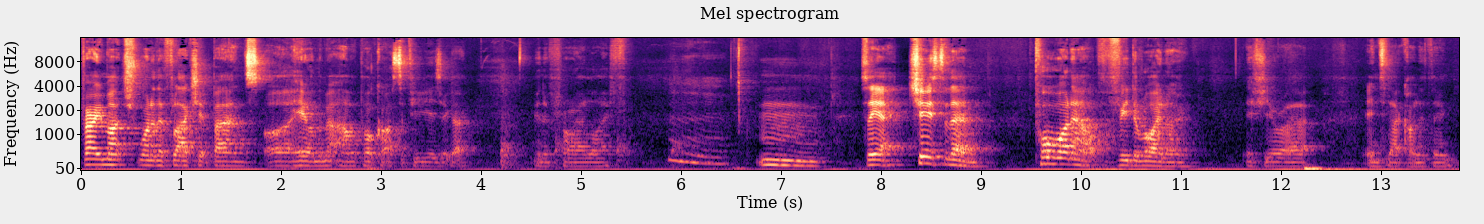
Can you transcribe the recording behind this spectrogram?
Very much one of the flagship bands uh, here on the Metal Hammer podcast a few years ago in a prior life. Hmm. Mm. So yeah, cheers to them. Pour one out for Feed the Rhino if you're uh, into that kind of thing.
